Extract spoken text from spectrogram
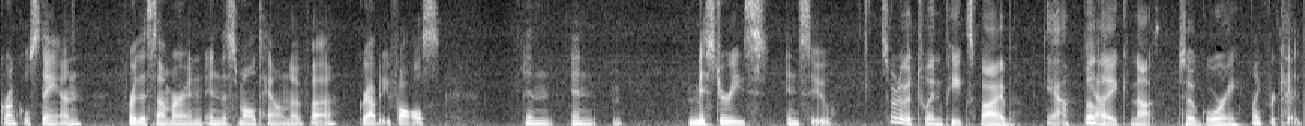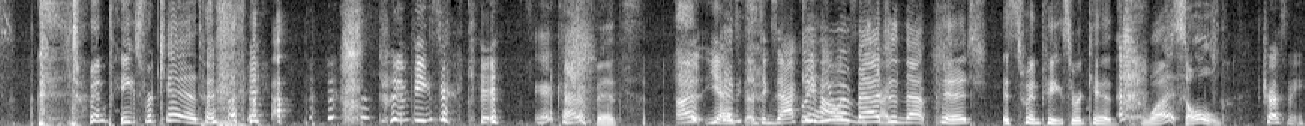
grunkle Stan for the summer in, in the small town of uh, Gravity Falls, and and mysteries ensue, sort of a Twin Peaks vibe Yeah. but Yeah. like not so gory like for kids. Twin Peaks for kids. Twin Peaks for kids. It kind of fits. Uh, yes, Can- that's exactly Can how. you imagine described. that pitch? It's Twin Peaks for kids. What? Sold. Trust me.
